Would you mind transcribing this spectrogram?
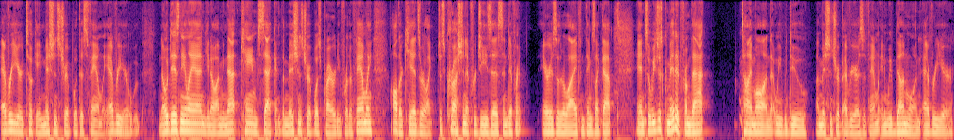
every year took a missions trip with his family every year no disneyland you know i mean that came second the missions trip was priority for their family all their kids are like just crushing it for jesus in different areas of their life and things like that and so we just committed from that time on that we would do a mission trip every year as a family, and we've done one every year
